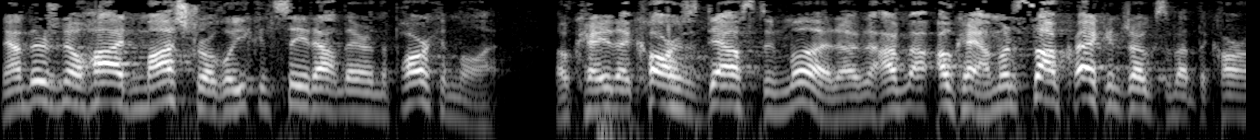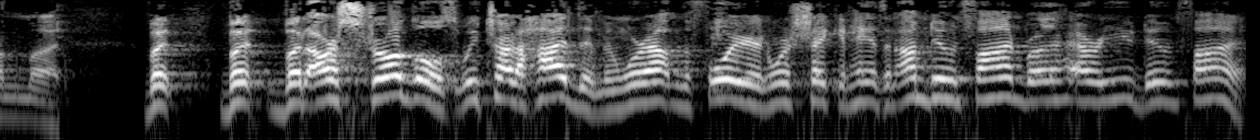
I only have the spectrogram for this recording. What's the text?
Now, there's no hiding my struggle. You can see it out there in the parking lot. Okay, that car is doused in mud. I, I'm, okay, I'm going to stop cracking jokes about the car in the mud. But, but, but our struggles, we try to hide them and we're out in the foyer and we're shaking hands and I'm doing fine, brother. How are you? Doing fine.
